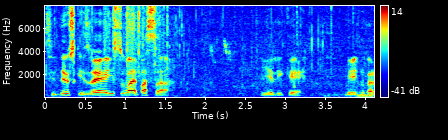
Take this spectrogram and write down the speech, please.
Se Deus quiser, isso vai passar. E Ele quer. Beijo no coração.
